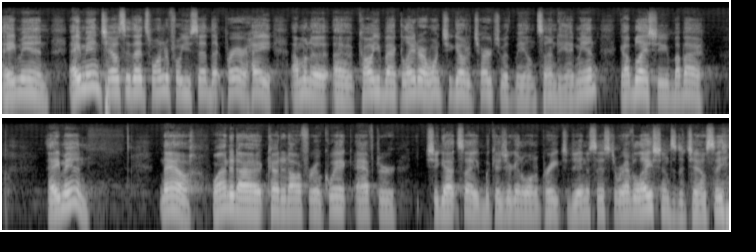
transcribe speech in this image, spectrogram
Amen. Amen, Chelsea. That's wonderful. You said that prayer. Hey, I'm going to uh, call you back later. I want you to go to church with me on Sunday. Amen. God bless you. Bye bye. Amen. Now, why did I cut it off real quick after? She got saved because you're going to want to preach Genesis to Revelations to Chelsea.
